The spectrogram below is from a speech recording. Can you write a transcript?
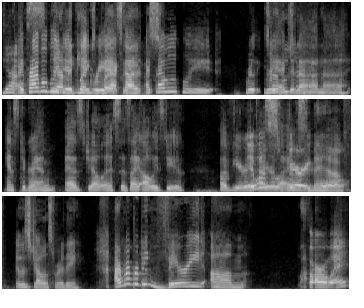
Yeah. I probably Yeah, did like to play at react on. I probably re- reacted on uh, Instagram as jealous as I always do of your It entire was very cool. have. It was jealous worthy. I remember being very um far away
